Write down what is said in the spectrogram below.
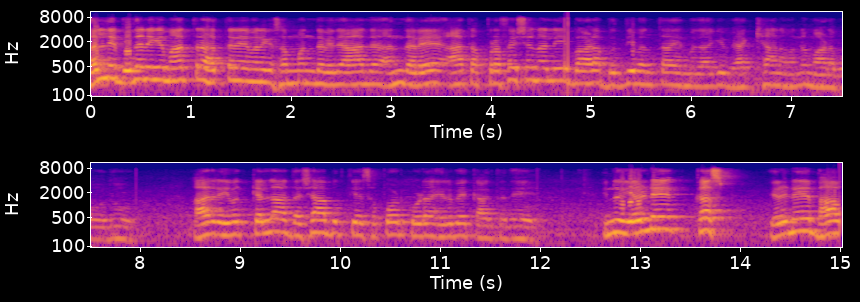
ಅಲ್ಲಿ ಬುಧನಿಗೆ ಮಾತ್ರ ಹತ್ತನೇ ಮನೆಗೆ ಸಂಬಂಧವಿದೆ. ಆದ, ಅಂದರೆ ಆತ ಪ್ರೊಫೆಷನಲಿ ಬಹಳ ಬುದ್ಧಿವಂತ ಎಂಬುದಾಗಿ ವ್ಯಾಖ್ಯಾನವನ್ನು ಮಾಡಬಹುದು. ಆದರೆ ಇವಕ್ಕೆಲ್ಲ ದಶಾಭುಕ್ತಿಯ ಸಪೋರ್ಟ್ ಕೂಡ ಇರಬೇಕಾಗ್ತದೆ. ಇನ್ನು ಎರಡನೇ ಕಸ್ಪ್, ಎರಡನೇ ಭಾವ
